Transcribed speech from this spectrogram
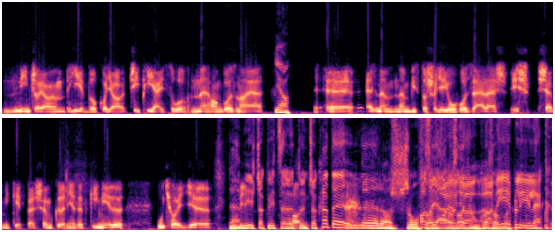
nincs olyan hírblokk, hogy a chip hiány szó ne hangozna el. Ja ez nem, nem biztos, hogy a jó hozzáállás, és semmiképpen sem környezetkímélő. Úgyhogy... De mi is csak viccelődtünk, a, csak hát erre a srófra az jár az agyunk. A, a, néplélek,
